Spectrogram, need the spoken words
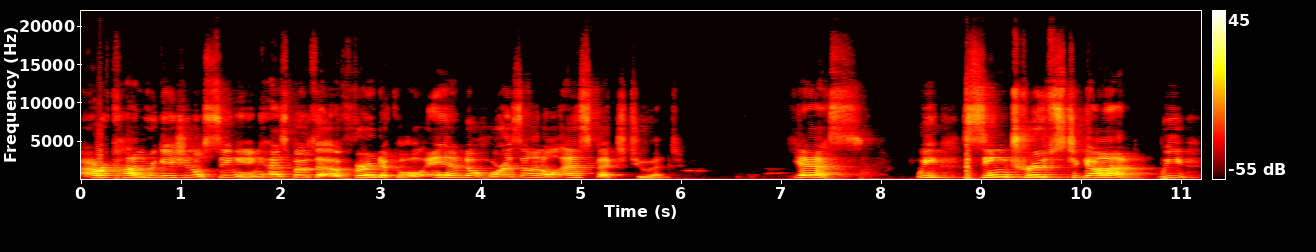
our congregational singing has both a vertical and a horizontal aspect to it. Yes, we sing truths to God. We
